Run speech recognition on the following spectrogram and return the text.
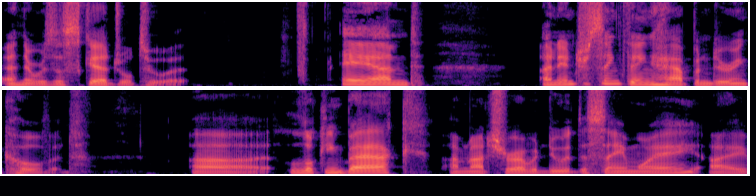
And there was a schedule to it. And an interesting thing happened during COVID. Uh, looking back, I'm not sure I would do it the same way. I,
